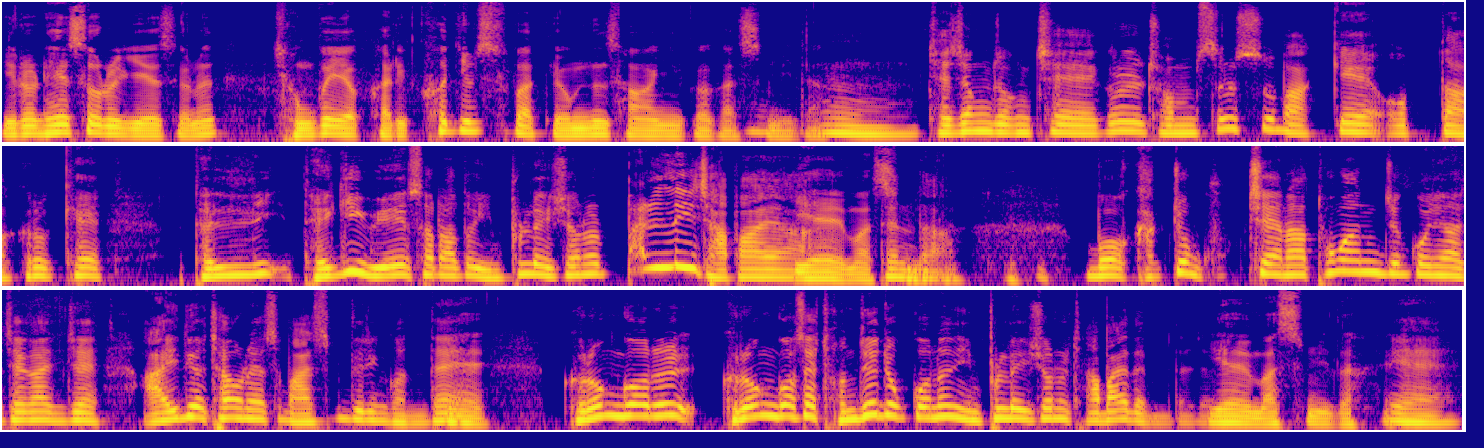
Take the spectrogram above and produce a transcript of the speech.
이런 해소를 위해서는 정부의 역할이 커질 수밖에 없는 상황인 것 같습니다. 음, 재정 정책을 좀 쓸 수밖에 없다. 그렇게 될, 되기 위해서라도 인플레이션을 빨리 잡아야 예, 맞습니다. 된다. 뭐 각종 국채나 통화증권이나 제가 이제 아이디어 차원에서 말씀드린 건데 예, 그런 거를 그런 것의 전제 조건은 인플레이션을 잡아야 됩니다. 저는. 예, 맞습니다. 예.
